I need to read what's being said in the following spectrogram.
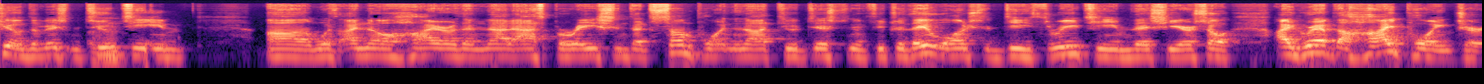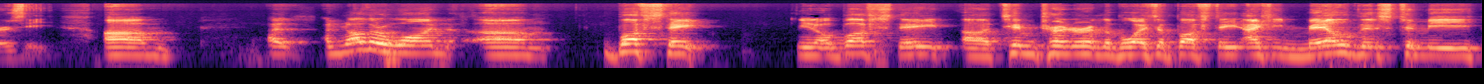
you know, Division 2 mm-hmm. team. Uh, with I know higher than that aspirations at some point in the not too distant future. They launched a D three team this year, so I grabbed the High Point jersey. Um, another one, um, Buff State. You know, Buff State. Uh, Tim Turner and the boys at Buff State actually mailed this to me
